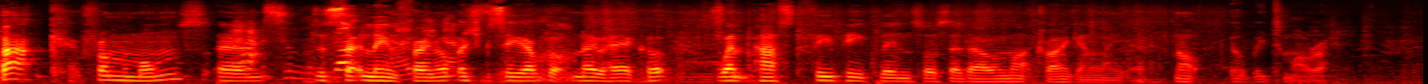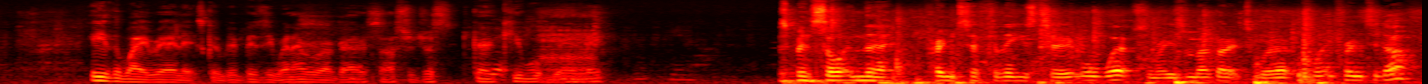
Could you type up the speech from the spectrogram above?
Back from my mum's, um, That's on the just vlog setting Liam's phone up. As you can see, I've got no haircut. Went past a few people in, so I said, oh, I might try again later. If not, it'll be tomorrow. Either way, really, it's going to be busy whenever I go, so I should just go queue up, really. Just been sorting the printer for these two. It won't work for some reason, but I got it to work. What you printed off?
